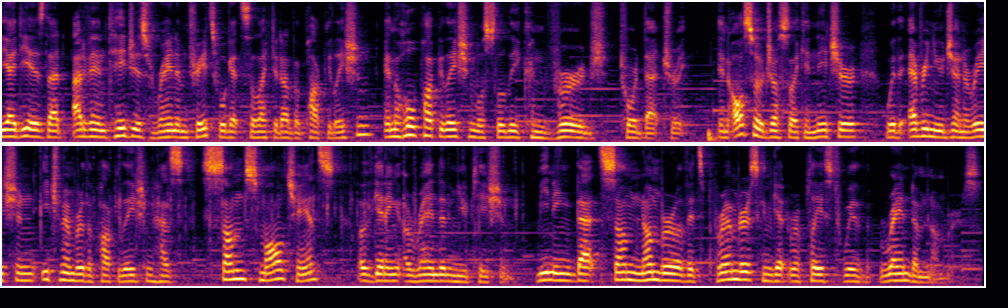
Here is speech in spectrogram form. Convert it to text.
the idea is that advantageous random traits will get selected out of the population, and the whole population will slowly converge toward that trait. And also, just like in nature, with every new generation, each member of the population has some small chance of getting a random mutation, meaning that some number of its parameters can get replaced with random numbers.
